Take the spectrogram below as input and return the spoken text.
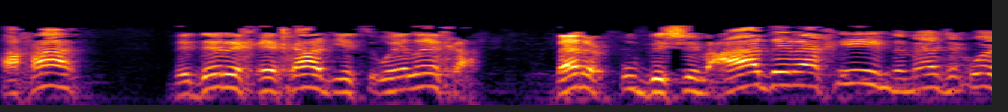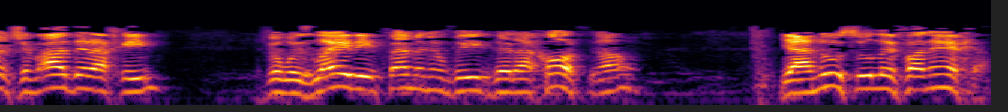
Ahad. Bederech echad yitzu elecha. Better. Ubishiv'a derachim. The magic word, shiv'a derachim. If it was lady, feminine would be derachot, know? Yanusu lefanecha.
